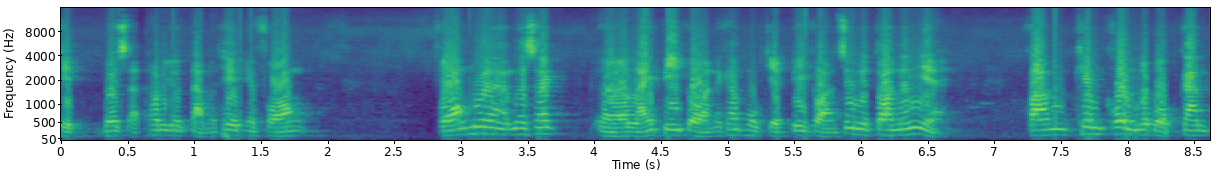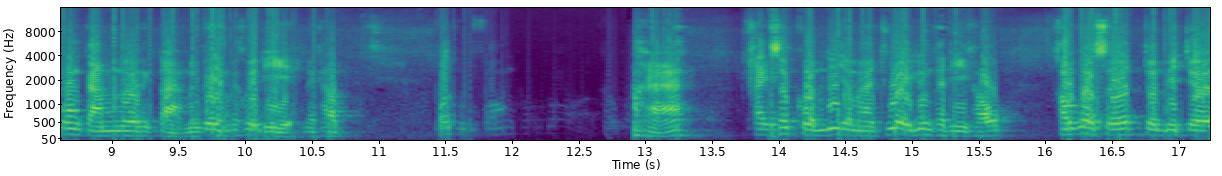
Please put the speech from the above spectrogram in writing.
สิทธิ์บริษัทภาพยนตร์ต่างประเทศเนี่ยฟ้อง ฟ้องเมื่อเมื่อสัก หลายปีก่อนนะครับหกเจ็ดปีก่อน ซึ่งในตอนนั้นเนี่ยความเข้มข้นระบบการป้องกันเลยต่างๆ มันก็ยังไม่ค่อยดีนะครับพอถูกฟ้องเขาก็เขาก็หาใครสักคนที่จะมาช่วยเรื่องคดีเขาเขาก็เซิร์ชจนไปเจอ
